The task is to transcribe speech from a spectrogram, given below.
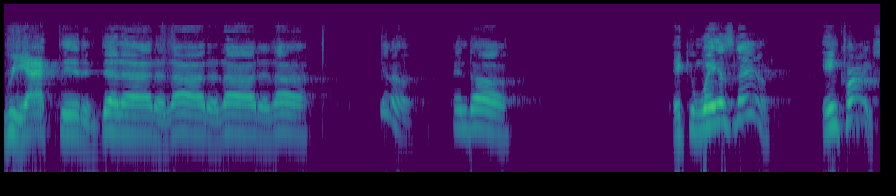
reacted and da da da da da da da. You know, and uh, it can weigh us down in Christ.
